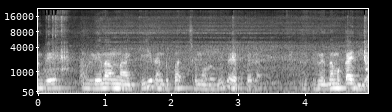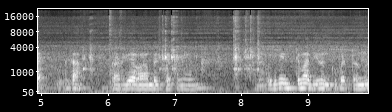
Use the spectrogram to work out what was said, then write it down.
അത് ഉള്ളി നന്നാക്കി രണ്ട് പച്ചമുളക് വേപ്പില. എന്നിട്ട് നമുക്ക് അരിയാം. കേട്ടോ? കറി വേവാൻ വെച്ചേക്കുന്നതാണ് ഒരു മിനിറ്റ് മതി നമുക്ക് പെട്ടെന്ന്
